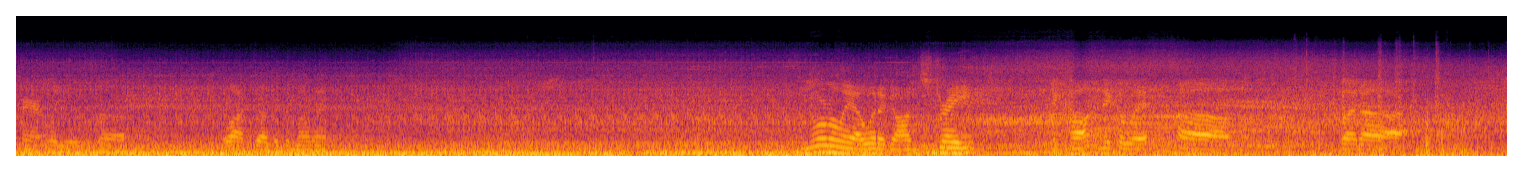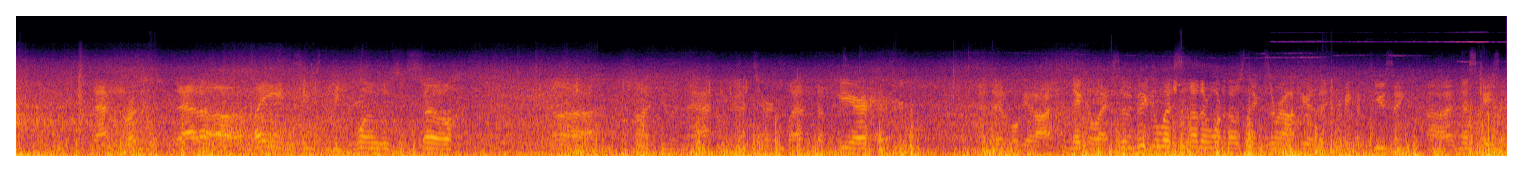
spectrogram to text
apparently is uh, locked up at the moment. Normally I would have gone straight and caught Nicollet, um, but uh, that that uh, lane seems to be closed, so uh, I'm not doing that. I'm gonna turn left up here, and then we'll get on So Nicollet's another one of those things around here that can be confusing. Uh, in this case, I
